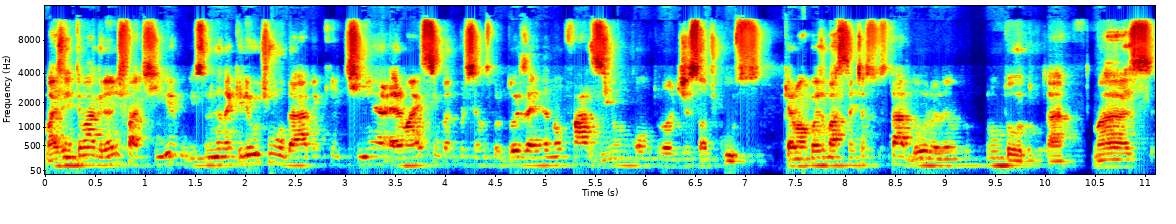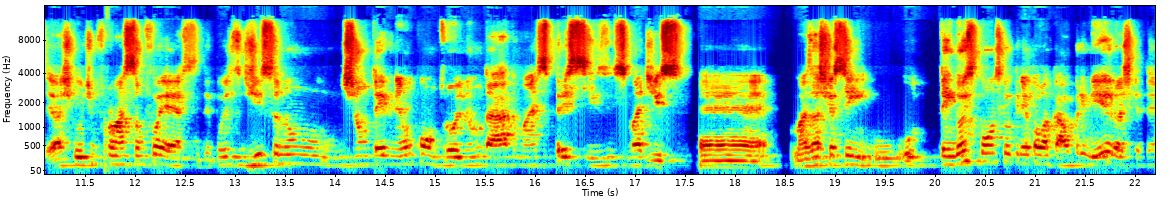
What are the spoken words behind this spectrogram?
Mas a gente tem uma grande fatia, isso naquele último dado que tinha, era mais de 50% dos produtores ainda não faziam um controle de gestão de custos que era uma coisa bastante assustadora olhando para um todo, tá? Mas eu acho que a última informação foi essa. Depois disso, não, a gente não teve nenhum controle, nenhum dado mais preciso em cima disso. É, mas acho que assim, o, o, tem dois pontos que eu queria colocar. O primeiro, acho que até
